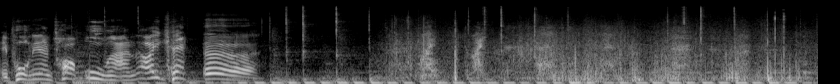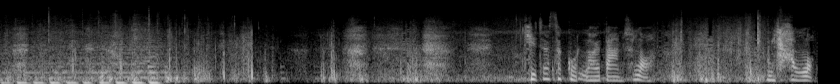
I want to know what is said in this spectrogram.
ไอ้พวกนี้มันชอบอู้งานเอาไอ้เข็ดเออ คิดจะสะกดรอยตามฉันเหรอ ไม่ทันหรอก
